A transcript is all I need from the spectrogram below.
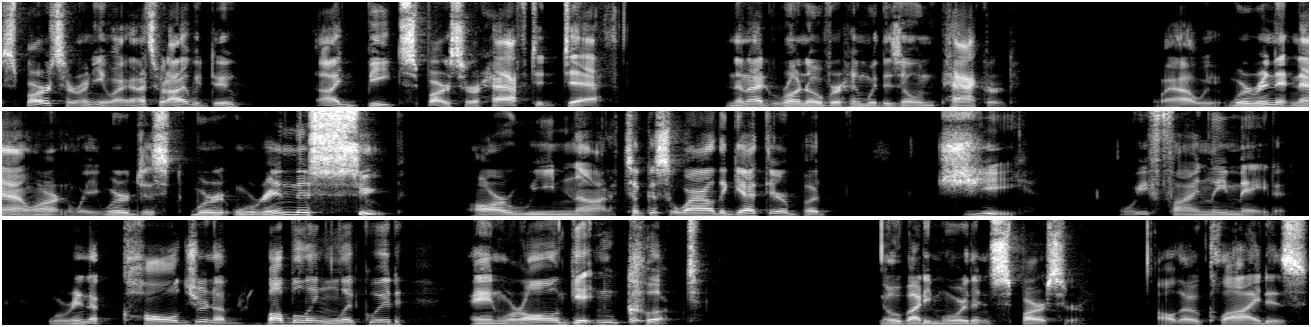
Sparser, anyway, that's what I would do. I'd beat Sparser half to death, and then I'd run over him with his own Packard. Well, we, we're in it now, aren't we? We're just, we're, we're in this soup, are we not? It took us a while to get there, but gee, we finally made it. We're in a cauldron of bubbling liquid, and we're all getting cooked. Nobody more than Sparser, although Clyde is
